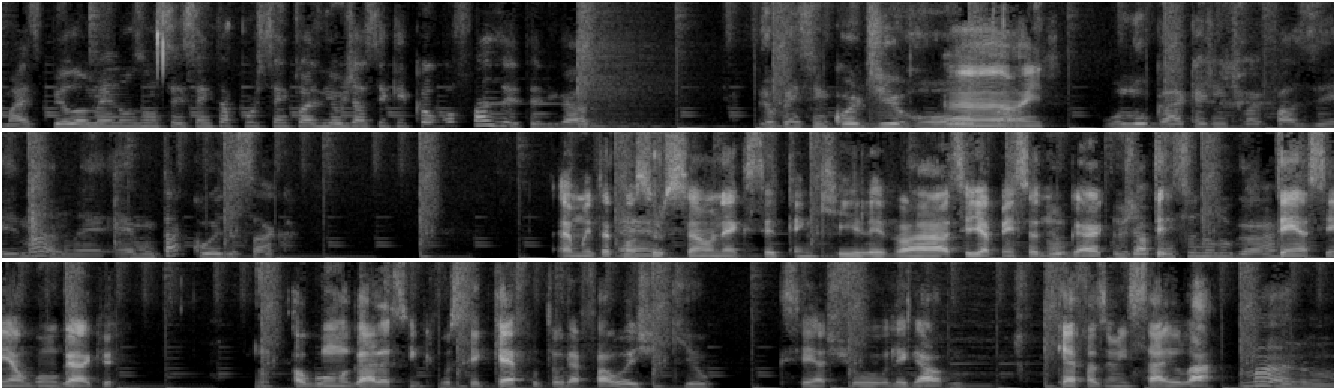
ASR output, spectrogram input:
Mas pelo menos uns 60% ali eu já sei o que, que eu vou fazer, tá ligado? Eu penso em cor de roupa, Ai, o lugar que a gente vai fazer. Mano, é, é muita coisa, saca? é muita construção, né? Que você tem que levar. Você já pensa no lugar? Eu já Tem- penso no lugar Tem assim algum lugar que. Algum lugar assim que você quer fotografar hoje? que eu. Que você achou legal? Quer fazer um ensaio lá? Mano,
